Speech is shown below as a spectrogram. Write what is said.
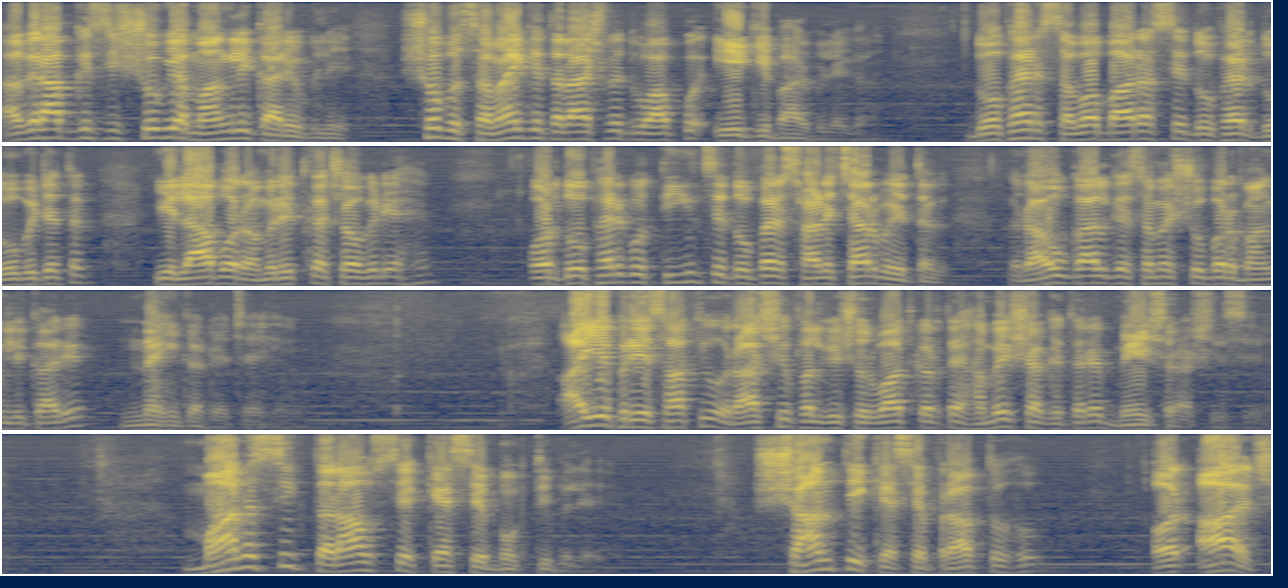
अगर आप किसी शुभ या मांगलिक कार्यों के लिए शुभ समय की तलाश में तो आपको एक ही बार मिलेगा। दोपहर सवा बारह से दोपहर दो बजे तक ये लाभ और अमृत का चौगड़िया है। और दोपहर को तीन से दोपहर साढ़े चार बजे तक राहु काल के समय शुभ और मांगलिक कार्य नहीं करने चाहिए। आइए प्रिय साथियों, राशिफल की शुरुआत करते हैं हमेशा की तरह मेष राशि से। मानसिक तनाव से कैसे मुक्ति मिले? शांति कैसे प्राप्त हो? और आज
